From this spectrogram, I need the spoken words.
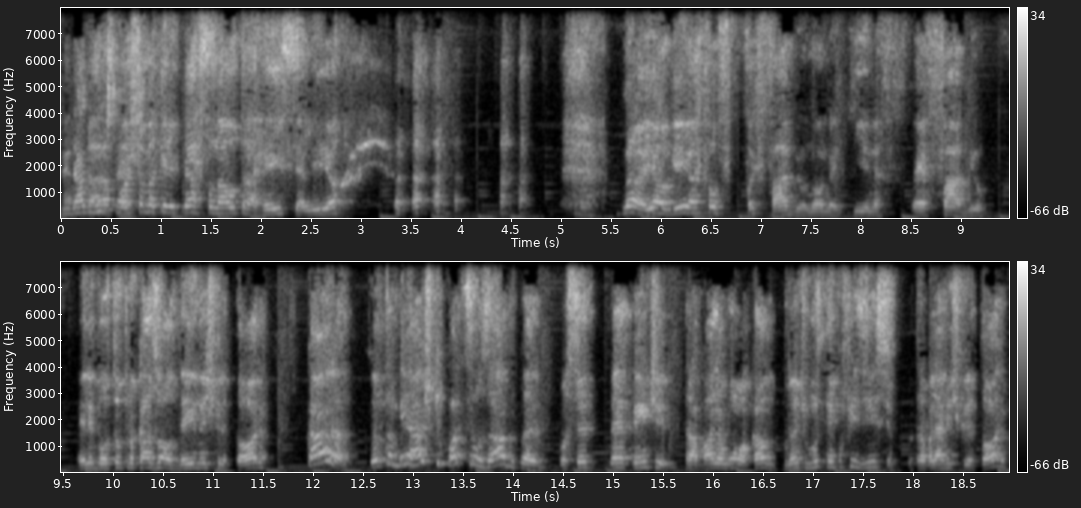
Tem dado muito certo. Chama aquele personal Ultra Race ali, ó. Não, e alguém, acho que foi, foi Fábio o nome aqui, né? É Fábio. Ele botou pro Casual Day no escritório. Cara, eu também acho que pode ser usado. Você, de repente, trabalha em algum local. Durante muito tempo eu fiz isso. Eu trabalhava em escritório,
